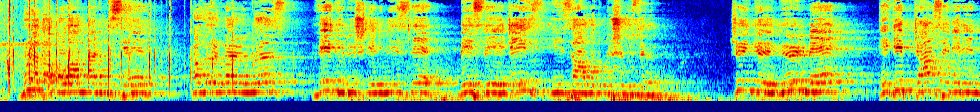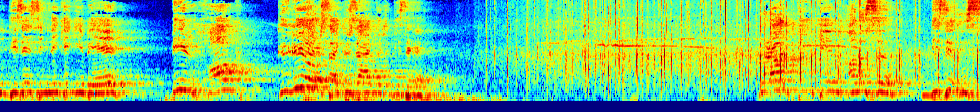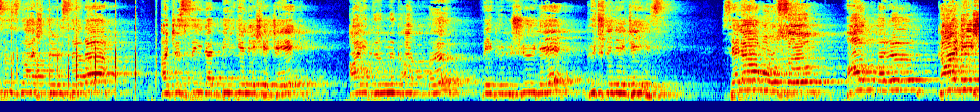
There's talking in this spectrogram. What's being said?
bizi ıssızlaştırsa da acısıyla bilgeleşecek, aydınlık aklı ve gülüşüyle güçleneceğiz. Selam olsun halkların kardeş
